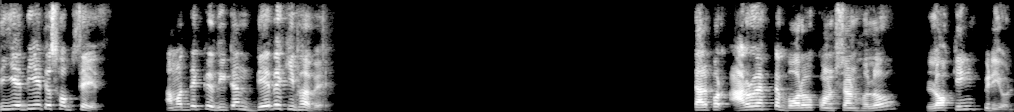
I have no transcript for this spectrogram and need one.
দিয়ে দিয়ে তো সব শেষ। আমাদেরকে রিটার্ন দেবে কীভাবে? তারপর আরও একটা বড় কনসার্ন হলো লকিং পিরিয়ড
